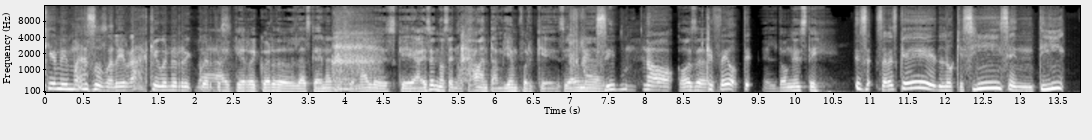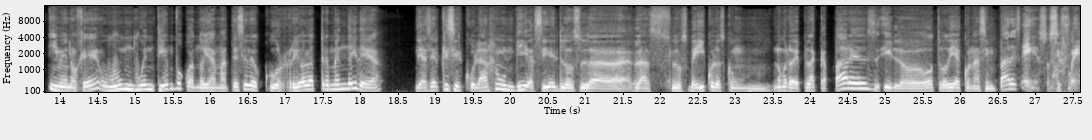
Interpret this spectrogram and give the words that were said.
Qué memazo salir. Ah, qué buenos recuerdos. Ay, qué recuerdos. Las cadenas nacionales que a veces no se enojaban también porque si hay una sí, no, cosa. Qué feo. El don este. ¿Sabes qué? Lo que sí sentí y me enojé, hubo un buen tiempo cuando Yamate se le ocurrió la tremenda idea de hacer que circulara un día así los, las, los vehículos con número de placa pares y lo otro día con las impares. Eso sí fue.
